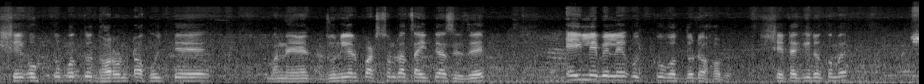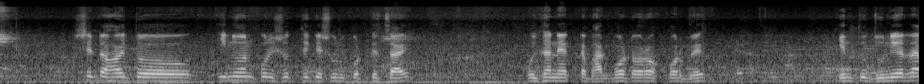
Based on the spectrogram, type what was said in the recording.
সেই ঐক্যবদ্ধ ধরনটা হইতে মানে জুনিয়র পার্সনরা চাইতে আছে যে এই লেভেলে ঐক্যবদ্ধটা হবে। সেটা কী রকমের? সেটা হয়তো ইউনিয়ন পরিষদ থেকে শুরু করতে চায়। ওইখানে একটা ভাগ করবে। কিন্তু জুনিয়ররা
